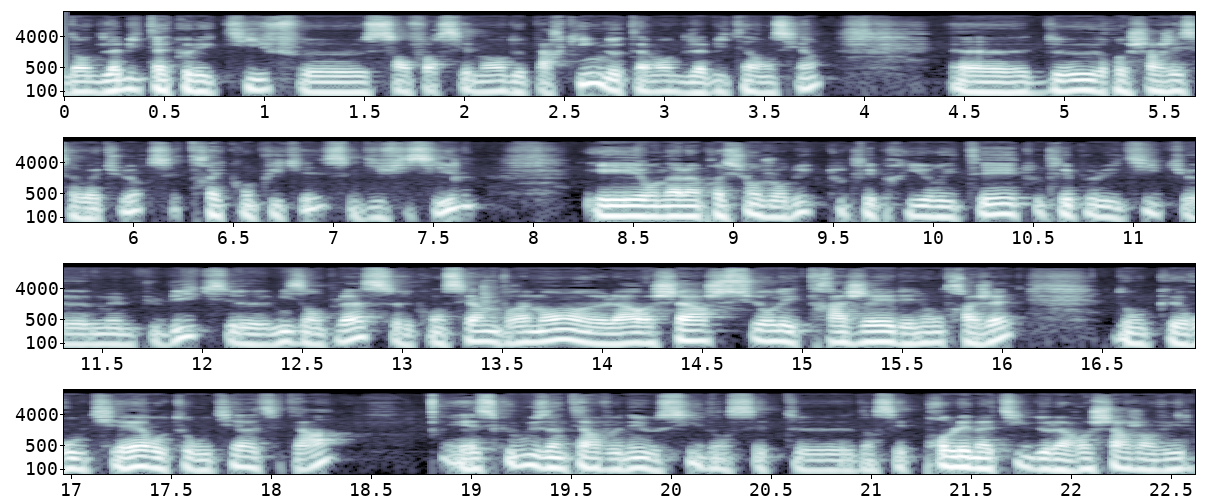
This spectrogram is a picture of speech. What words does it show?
dans de l'habitat collectif, euh, sans forcément de parking, notamment de l'habitat ancien, euh, de recharger sa voiture. C'est très compliqué, c'est difficile. Et on a l'impression aujourd'hui que toutes les priorités, toutes les politiques, euh, même publiques, mises en place, concernent vraiment la recharge sur les trajets, les longs trajets, donc routières, autoroutières, etc. Et est-ce que vous intervenez aussi dans cette, euh, dans cette problématique de la recharge en ville?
